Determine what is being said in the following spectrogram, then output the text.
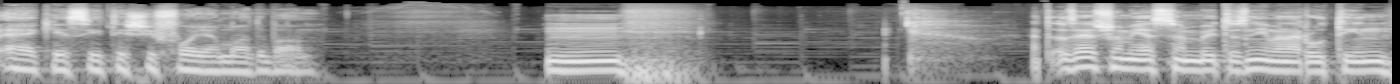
elkészítési folyamatban? Um, hát az első, ami eszembe jut, az nyilván a rutin,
